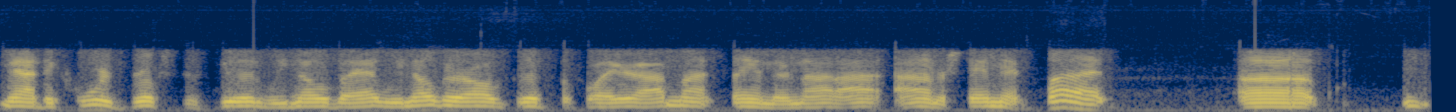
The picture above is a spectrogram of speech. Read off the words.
Now, Ja'Corey Brooks is good. We know that. We know they're all good for player. I'm not saying they're not. I, I understand that. But, uh, you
